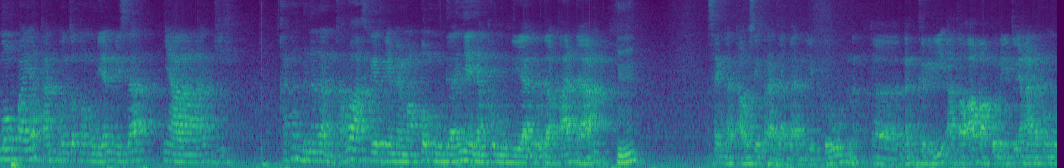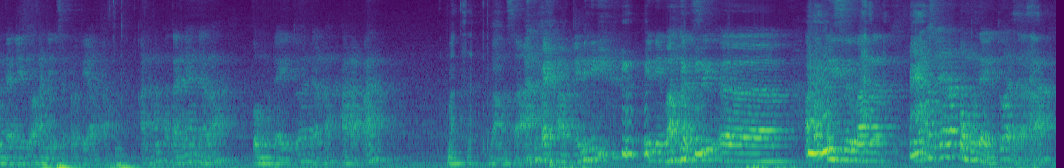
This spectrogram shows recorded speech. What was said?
mengupayakan untuk kemudian bisa nyala lagi karena beneran kalau akhirnya memang pemudanya yang kemudian udah padam Hmm. saya nggak tahu sih peradaban itu ne- e, negeri atau apa pun itu yang ada pemudanya itu akan jadi seperti apa karena kan katanya adalah pemuda itu adalah harapan Bangsa. bangsa PHP ini ini banget sih eh apa klise banget Cuma maksudnya pemuda itu adalah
